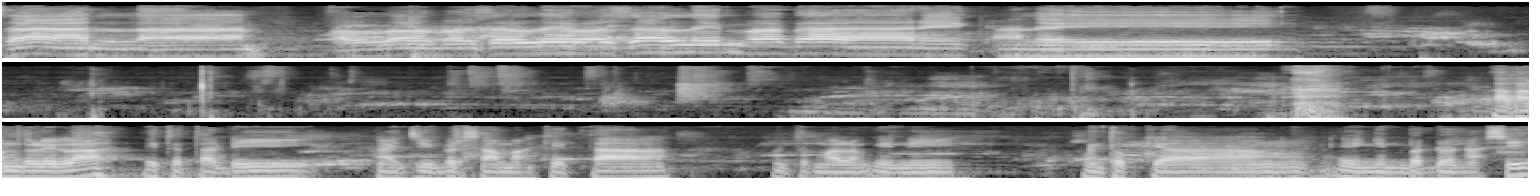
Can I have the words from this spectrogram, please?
وسلم اللهم صل وسلم وبارك عليه Alhamdulillah itu tadi ngaji bersama kita untuk malam ini. Untuk yang ingin berdonasi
